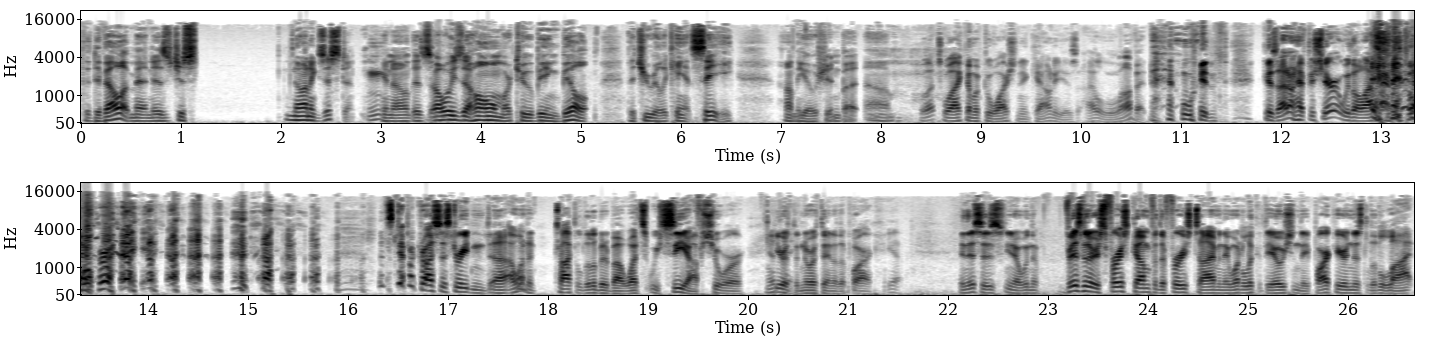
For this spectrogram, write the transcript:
the development is just non-existent. Mm. You know, there's always a home or two being built that you really can't see on the ocean, but um, Well, that's why I come up to Washington County. Is I love it with because I don't have to share it with a lot of people. Let's step across the street, and uh, I want to talk a little bit about what we see offshore here at the north end of the park. yeah. And this is, you know, when the visitors first come for the first time and they want to look at the ocean, they park here in this little lot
